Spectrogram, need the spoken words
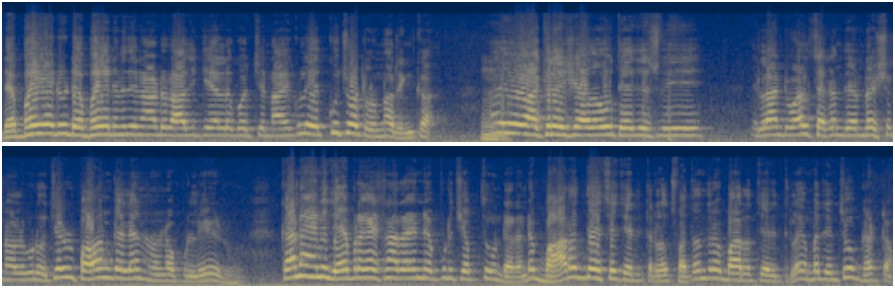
డెబ్బై ఏడు డెబ్బై ఎనిమిది నాడు రాజకీయాల్లోకి వచ్చిన నాయకులు ఎక్కువ చోట్ల ఉన్నారు ఇంకా. అఖిలేష్ యాదవ్ తేజస్వి ఇలాంటి వాళ్ళు సెకండ్ జనరేషన్ వాళ్ళు కూడా వచ్చారు. పవన్ కళ్యాణ్ ఉన్నప్పుడు లేరు కానీ ఆయన జయప్రకాష్ నారాయణ ఎప్పుడు చెప్తూ ఉంటారు. అంటే భారతదేశ చరిత్రలో స్వతంత్ర భారత చరిత్రలో ఎమర్జెన్సీ ఒక ఘట్టం.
